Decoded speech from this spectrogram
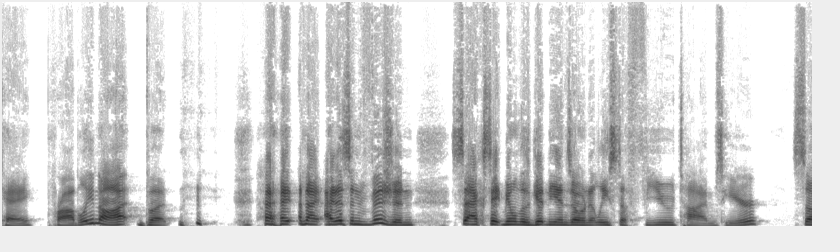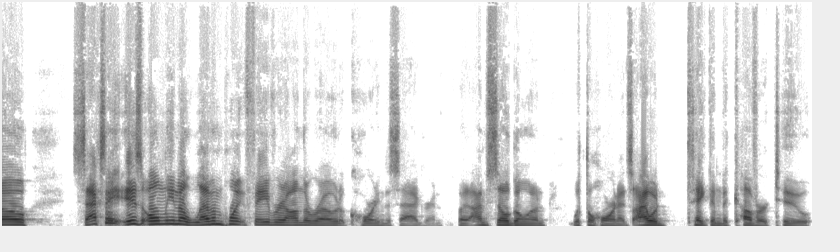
Okay, probably not, but I, and I, I just envision Sac State being able to get in the end zone at least a few times here. So Sac State is only an 11 point favorite on the road, according to Sagarin, but I'm still going with the Hornets. I would take them to cover too.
